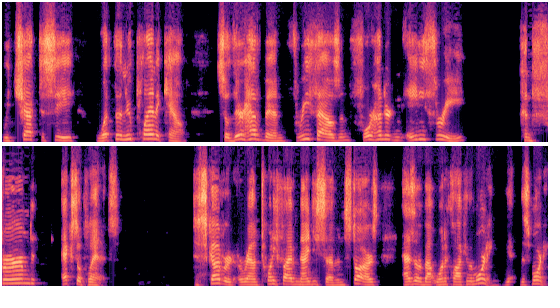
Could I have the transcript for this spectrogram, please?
we checked to see what the new planet count. So there have been 3,483 confirmed exoplanets discovered around 2597 stars as of about 1 o'clock in the morning this morning.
